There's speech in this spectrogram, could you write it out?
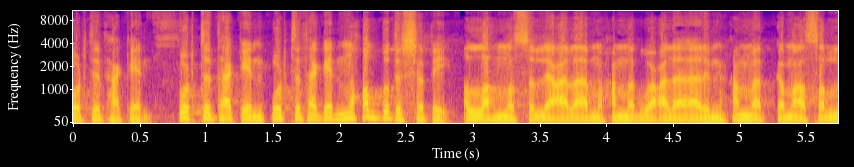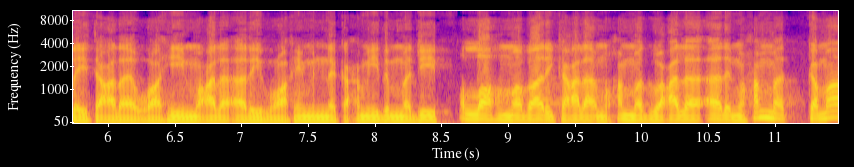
করতে থাকেন করতে থাকেন করতে থাকেন, মহব্বতের সাথে আল্লাহ সাল্লি আলা মুহাম্মদ আলা আলি মুহাম্মদ কামা সাল্লাইতা আলা ইব্রাহিম ওয়া আলা আলি ইন্নাকা হামিদুম মাজিদ। আল্লাহুম্মা বারিক আলা মুহাম্মদ আলা আলি মুহাম্মদ কামা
